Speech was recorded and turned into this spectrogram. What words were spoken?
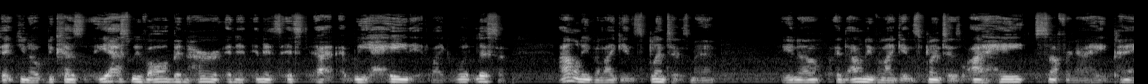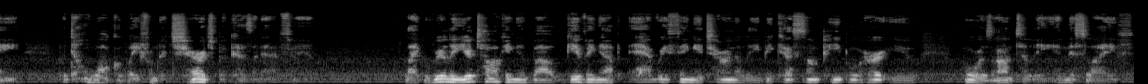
That you know, because yes, we've all been hurt, and it, and it's it's uh, we hate it. Like, well, listen, I don't even like getting splinters, man. You know, I don't even like getting splinters. I hate suffering. I hate pain. But don't walk away from the church because of that, fam. Like, really, you're talking about giving up everything eternally because some people hurt you horizontally in this life.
